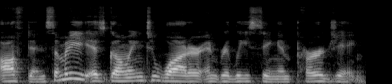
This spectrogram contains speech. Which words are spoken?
often. Somebody is going to water and releasing and purging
